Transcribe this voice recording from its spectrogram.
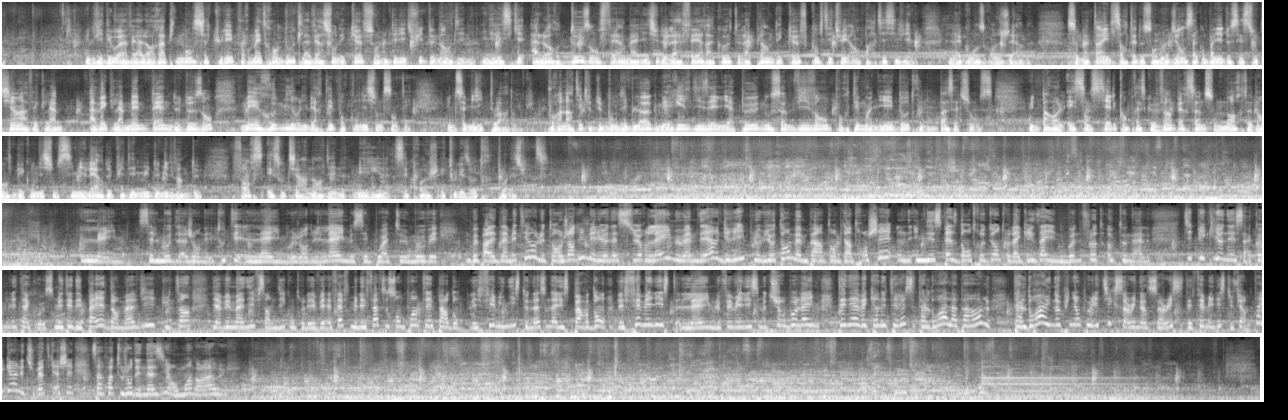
Une vidéo avait alors rapidement circulé pour mettre en doute la version des keufs sur le délit de fuite de Nordine. Il risquait alors deux ans ferme à l'issue de l'affaire à cause de la plainte des keufs constituée en partie civile. La grosse grosse gerbe. Ce matin, il sortait de son audience accompagné de ses soutiens avec la, avec la même peine de deux ans, mais remis en liberté pour conditions de santé. Une semi-victoire donc. Pour un article du Bondi Blog, Meryl disait il y a peu Nous sommes vivants pour témoigner, d'autres n'ont pas cette chance. Une parole essentielle quand presque 20 personnes sont mortes dans des conditions similaires depuis début 2022. Force et soutien à Nordine, Meryl, ses proches et tous les autres pour la suite. C'est le mot de la journée. Tout est lame aujourd'hui. Lame, c'est boiteux, mauvais. On peut parler de la météo, le temps aujourd'hui, mais lyonnais sur lame, MDR, gris, pleuvieux temps, même pas un temps bien tranché. Une espèce d'entre-deux entre la grisaille et une bonne flotte automnale. Typique lyonnais, ça, comme les tacos. Mettez des paillettes dans ma vie, putain. Il y avait manif samedi contre les VFF, mais les FAF se sont pointés, pardon. Les féministes nationalistes, pardon. Les féministes, lame, le féminisme turbo lame. T'es né avec un utérus et t'as le droit à la parole? T'as le droit à une opinion politique Sorry not sorry, si t'es féministe, tu fermes ta gueule et tu vas te cacher. Ça fera toujours des nazis en moins dans la rue.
